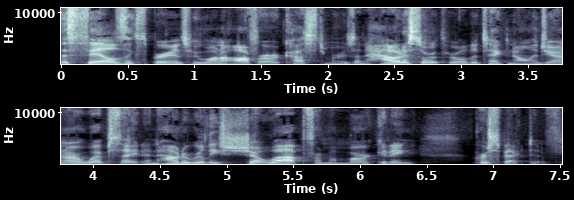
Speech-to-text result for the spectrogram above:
the sales experience we want to offer our customers and how to sort through all the technology on our website and how to really show up from a marketing perspective.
